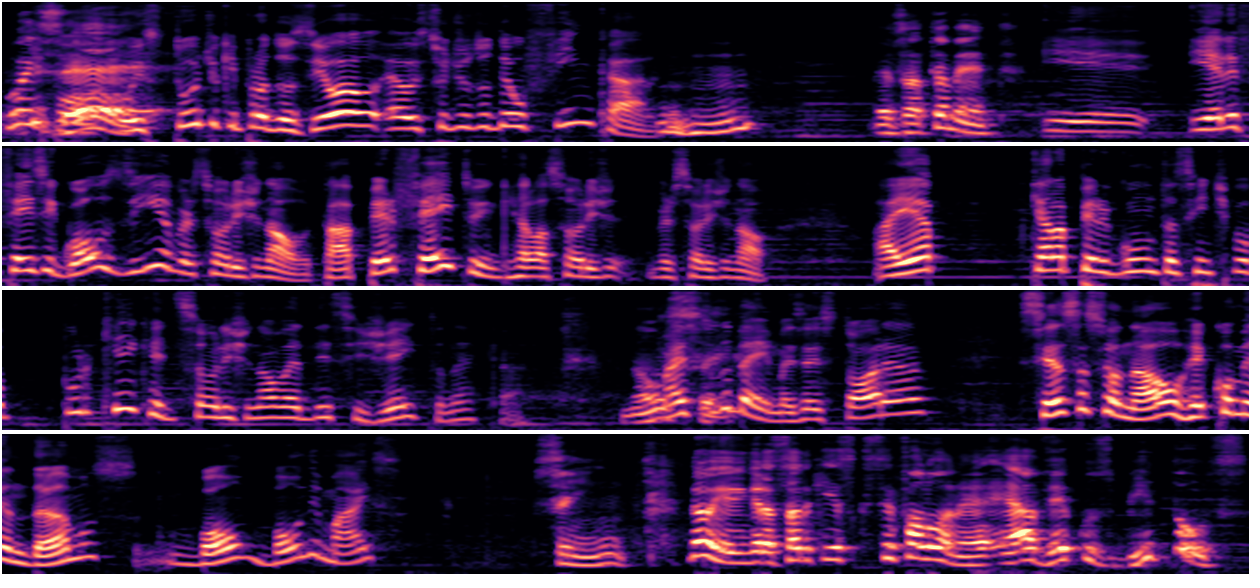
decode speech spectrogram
Pois Tipo, é. O estúdio que produziu é o, é o estúdio do Delfim, cara. Uhum, exatamente. E, e ele fez igualzinho a versão original, tá? Perfeito em relação à origi- versão original. Aí é aquela pergunta assim, tipo, por que, que a edição original é desse jeito, né, cara? Não mas sei. tudo bem, mas a história sensacional, recomendamos, bom, bom demais. Sim. Não, e é engraçado que isso que você falou, né? É a ver com os Beatles,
